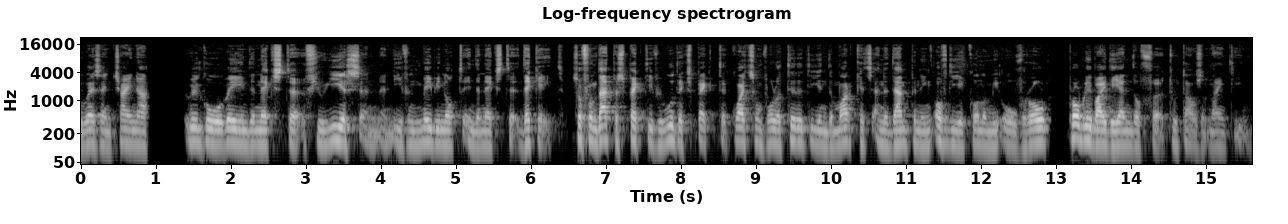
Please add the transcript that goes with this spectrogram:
US and China will go away in the next uh, few years and, and, even maybe not in the next uh, decade. So, from that perspective, we would expect uh, quite some volatility in the markets and a dampening of the economy overall, probably by the end of uh, 2019.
